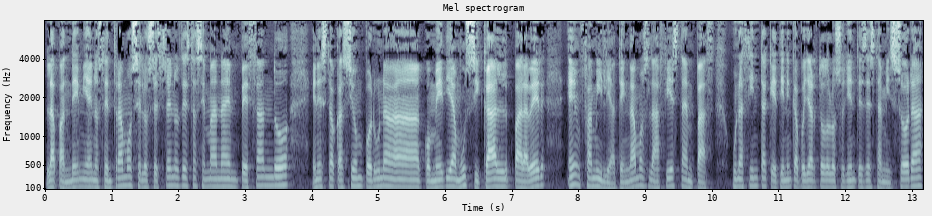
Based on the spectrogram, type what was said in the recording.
la pandemia y nos centramos en los estrenos de esta semana, empezando en esta ocasión por una comedia musical para ver en familia. Tengamos la fiesta en paz, una cinta que tienen que apoyar todos los oyentes de esta emisora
